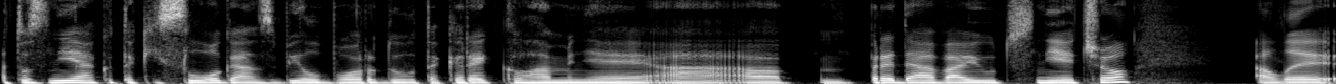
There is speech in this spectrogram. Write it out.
A to znie ako taký slogan z billboardu, tak reklamne a, a predávajúc niečo ale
